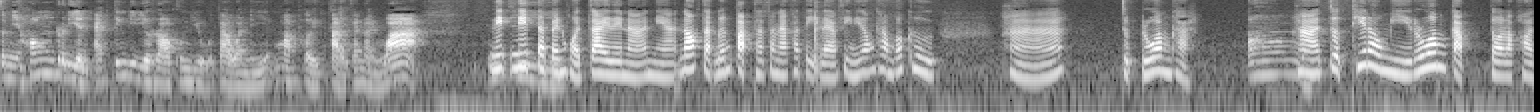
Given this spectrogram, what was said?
จะมีห้องเรียน acting ดีๆ รอคุณอยู่ แต่วันนี้มาเผยไต่กันหน่อยว่า นินิดนิดแต่เป็นหัวใจเลยนะอันเนี้ย นอกจากเรื่องปรับทัศนคติแล้วสิ่งที่ต้องทำก็คือ หาจุดร่วมค่ะอ๋อ หาจุดที่เรามีร่วมกับตัวละคร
